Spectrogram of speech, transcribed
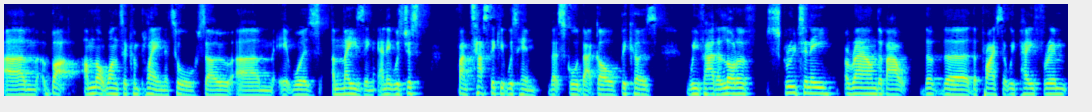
Um, but I'm not one to complain at all. So um, it was amazing and it was just fantastic. It was him that scored that goal because we've had a lot of scrutiny around about the the the price that we paid for him.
